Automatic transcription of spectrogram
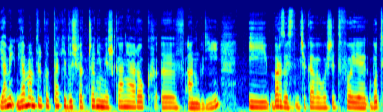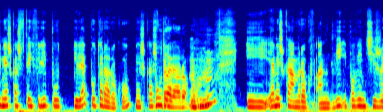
Ja, mi- ja mam tylko takie doświadczenie mieszkania rok w Anglii i bardzo jestem ciekawa właśnie twoje, bo ty mieszkasz w tej chwili pół, ile? Półtora roku? Mieszkasz? Półtora roku, Mhm. mhm. I ja mieszkałam rok w Anglii i powiem ci, że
